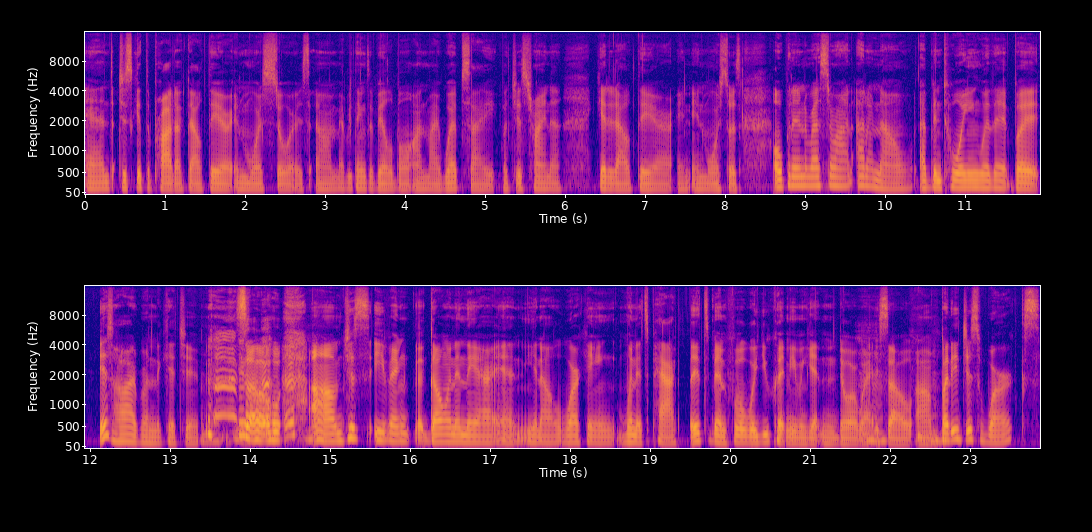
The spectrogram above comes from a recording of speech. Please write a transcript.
and just get the product out there in more stores. Um, everything's available on my website, but just trying to get it out there and in more stores. Opening a restaurant, I don't know. I've been toying with it, but it's hard running the kitchen. so um, just even going in there and, you know, working when it's packed, it's been full where you couldn't even get in the doorway. Mm-hmm. So, um, mm-hmm. but it just works.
